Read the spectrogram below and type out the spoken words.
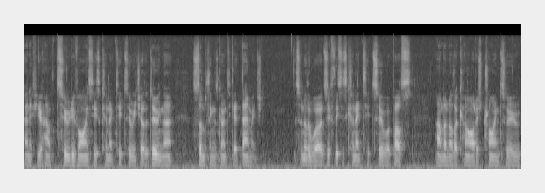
And if you have two devices connected to each other doing that something's going to get damaged so in other words if this is connected to a bus and another card is trying to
